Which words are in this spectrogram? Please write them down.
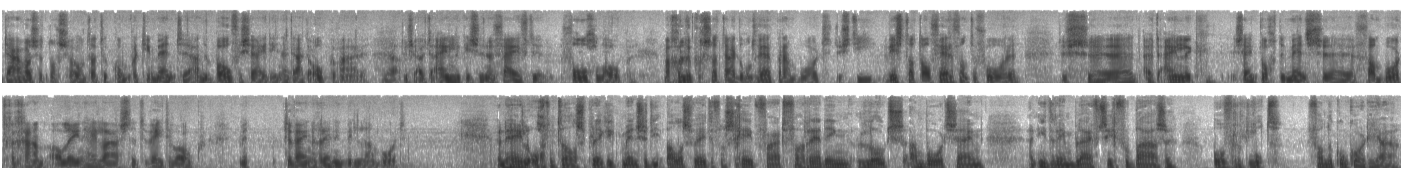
daar was het nog zo dat de compartimenten aan de bovenzijde inderdaad open waren. Ja. Dus uiteindelijk is er een vijfde volgelopen. Maar gelukkig zat daar de ontwerper aan boord. Dus die wist dat al ver van tevoren. Dus eh, uiteindelijk zijn toch de mensen eh, van boord gegaan. Alleen helaas, dat weten we ook, met te weinig reddingmiddelen aan boord. Een hele ochtend al spreek ik mensen die alles weten van scheepvaart, van redding, loods aan boord zijn. En iedereen blijft zich verbazen over het lot van de Concordia.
